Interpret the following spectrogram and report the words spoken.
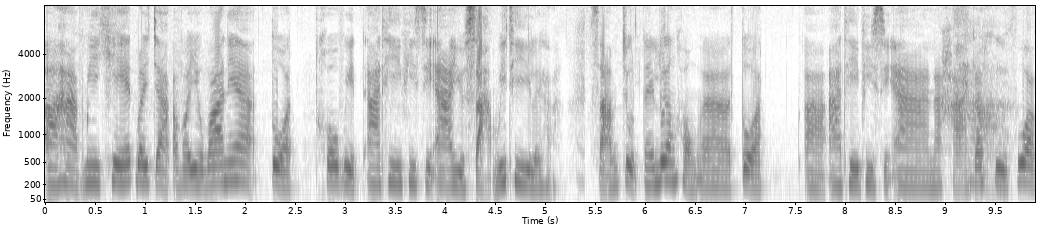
อ่าหากมีเคสบริจาคอวัยวะเนี่ยตรวจโควิด rt pcr อยู่ 3 วิธีเลยค่ะ 3 จุดในเรื่องของอาตรวจอ่า rt pcr นะคะค่ะก็คือพวก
